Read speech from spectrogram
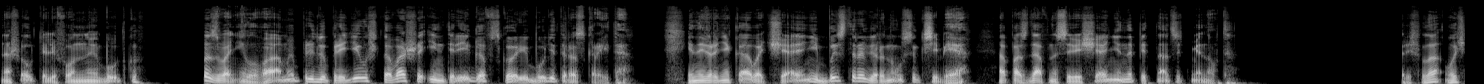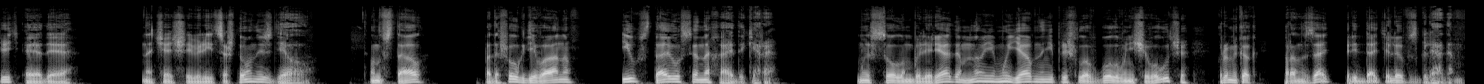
нашел телефонную будку, позвонил вам и предупредил, что ваша интрига вскоре будет раскрыта. И наверняка в отчаянии быстро вернулся к себе, опоздав на совещание на пятнадцать минут. Пришла очередь Эдея начать шевелиться, что он и сделал. Он встал, подошел к дивану и уставился на Хайдекера. Мы с Солом были рядом, но ему явно не пришло в голову ничего лучше, кроме как пронзать предателя взглядом.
